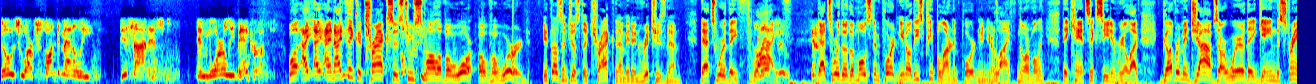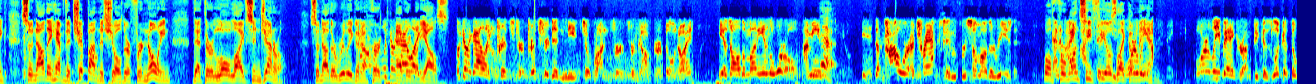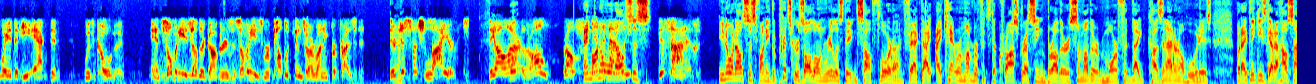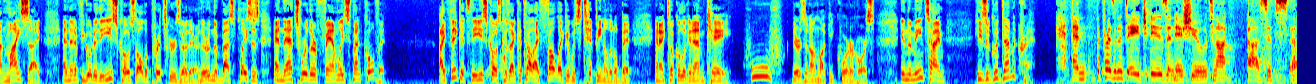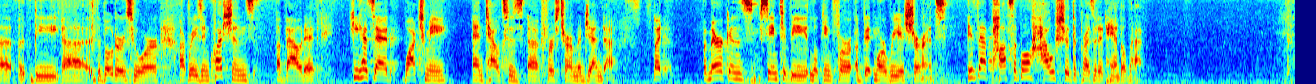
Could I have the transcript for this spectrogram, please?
those who are fundamentally dishonest and morally bankrupt. Well, I, I and I think attracts is too small of a war, of a word. It doesn't just attract them; it enriches them. That's where they thrive. That's where they're the most important. You know, these people aren't important in your life normally. They can't succeed in real life. Government jobs are where they gain the strength. So now they have the chip on the shoulder for knowing that they're low lifes in general. So now they're really going to hurt a guy everybody like- else. Look at a guy like Pritzker. Pritzker didn't need to run for, for governor of Illinois. He has all the money in the world. I mean, the power attracts him for some other reason. Well, And for I- once I he feels like a man. Morally bankrupt because look at the way that he acted with COVID. And so many of these other governors and so many of these Republicans who are running for president, they're just such liars. They all are. They're all they're all And you know what else is- dishonest. You know what else is funny? The Pritzkers all own real estate in South Florida. In fact, I, I can't remember if it's the cross dressing brother or some other morphodite cousin. I don't know who it is. But I think he's got a house on my side. And then if you go to the East Coast, all the Pritzkers are there. They're in the best places. And that's where their family spent COVID. I think it's the East Coast because I could tell. I felt like it was tipping a little bit. And I took a look at MK. Whew, there's an unlucky quarter horse. In the meantime, he's a good Democrat. And the president's age is an issue. It's not us. It's uh, the uh, the voters who are uh, raising questions about it. He has said, "Watch me," and touts his uh, first-term agenda. But Americans seem to be looking for a bit more reassurance. Is that possible? How should the president handle that?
